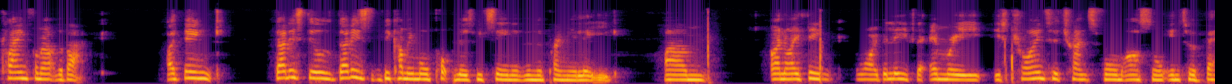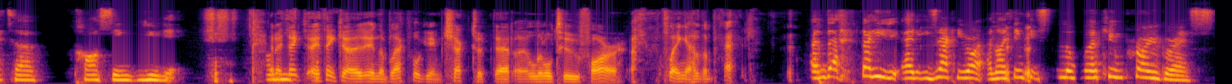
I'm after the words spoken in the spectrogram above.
playing from out the back. I think that is still that is becoming more popular as we've seen it in the Premier League. Um, and I think, well, I believe that Emery is trying to transform Arsenal into a better passing unit. and I think I think uh, in the Blackpool game, Cech took that a little too far, playing out of the back. and that, that and exactly right. And I think it's still a work in progress.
